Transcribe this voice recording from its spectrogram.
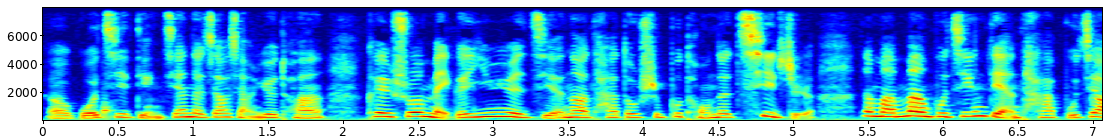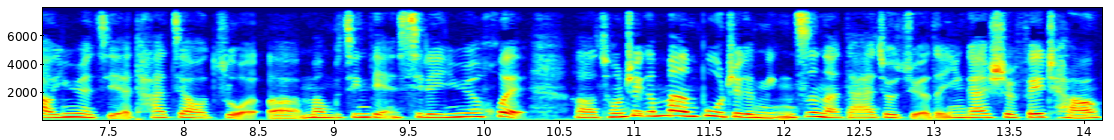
呃国际顶尖的交响乐团。可以说每个音乐节呢，它都是不同的气质。那么漫步经典它不叫音乐节，它叫做呃漫步经典系列音乐会。呃，从这个漫步这个名字呢，大家就觉得应该是。非常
